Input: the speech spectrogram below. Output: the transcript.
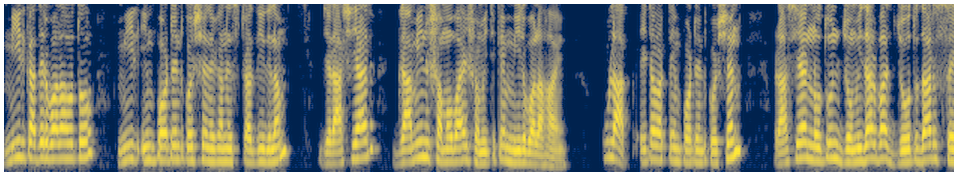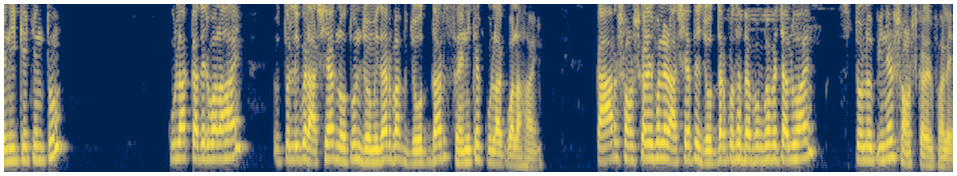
মীর কাদের বলা হতো? মীর ইম্পর্টেন্ট কোশ্চেন এখানে স্টার দিয়ে দিলাম, যে রাশিয়ার গ্রামীণ সমবায় সমিতিকে মীর বলা হয়। কুলাক, এটাও একটা ইম্পর্টেন্ট কোশ্চেন রাশিয়ার নতুন জমিদার বা জোতদার শ্রেণীকে কিন্তু কুলাক কাদের বলা হয়? উত্তর লিখবে রাশিয়ার নতুন জমিদার বা জোতদার শ্রেণীকে কুলাক বলা হয়। কার সংস্কারের ফলে রাশিয়াতে জোতদার প্রথা ব্যাপকভাবে চালু হয়? স্টোলোপিনের সংস্কারের ফলে।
